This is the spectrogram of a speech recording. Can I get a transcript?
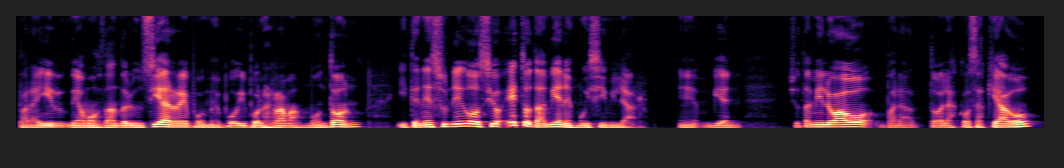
para ir, digamos, dándole un cierre, pues me puedo ir por las ramas un montón, y tenés un negocio, esto también es muy similar. Eh, bien, yo también lo hago para todas las cosas que hago.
